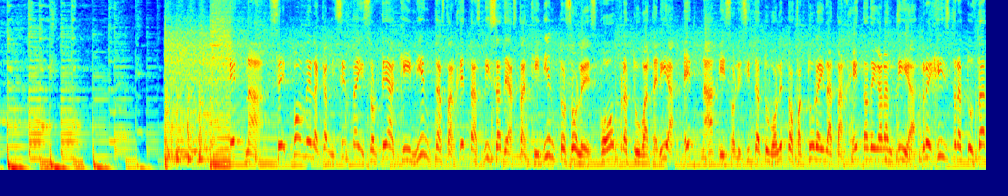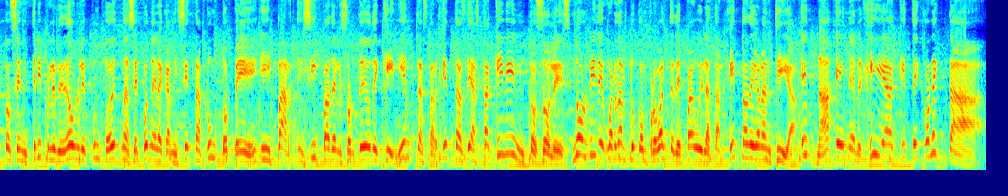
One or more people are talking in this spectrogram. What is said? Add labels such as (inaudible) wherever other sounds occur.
Se pone la camiseta y sortea 500 tarjetas Visa de hasta 500 soles. Compra tu batería Etna y solicita tu boleto, factura y la tarjeta de garantía. Registra tus datos en www.etnaseponelacamiseta.pe y participa del sorteo de 500 tarjetas de hasta 500 soles. No olvides guardar tu comprobante de pago y la tarjeta de garantía. Etna, energía que te conecta.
